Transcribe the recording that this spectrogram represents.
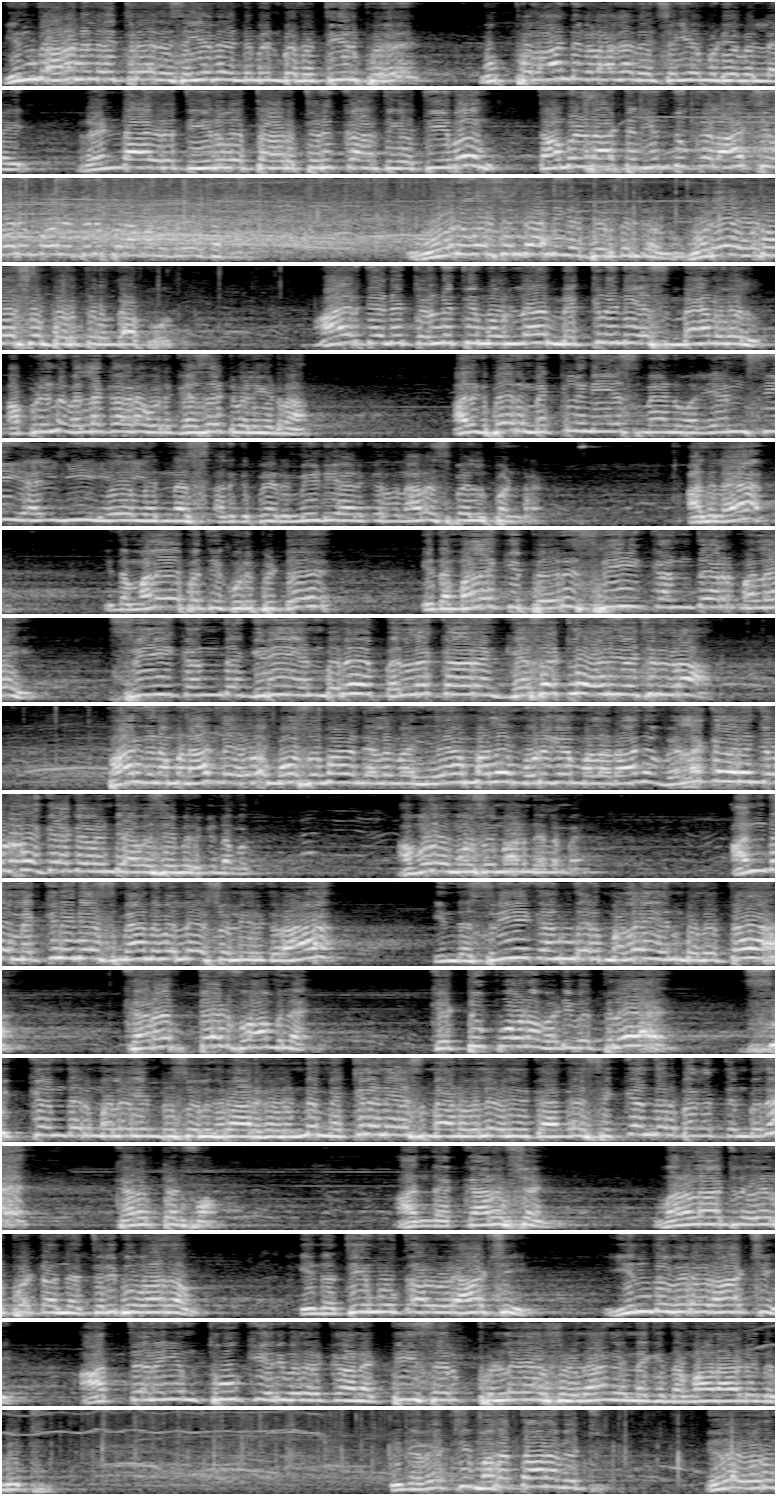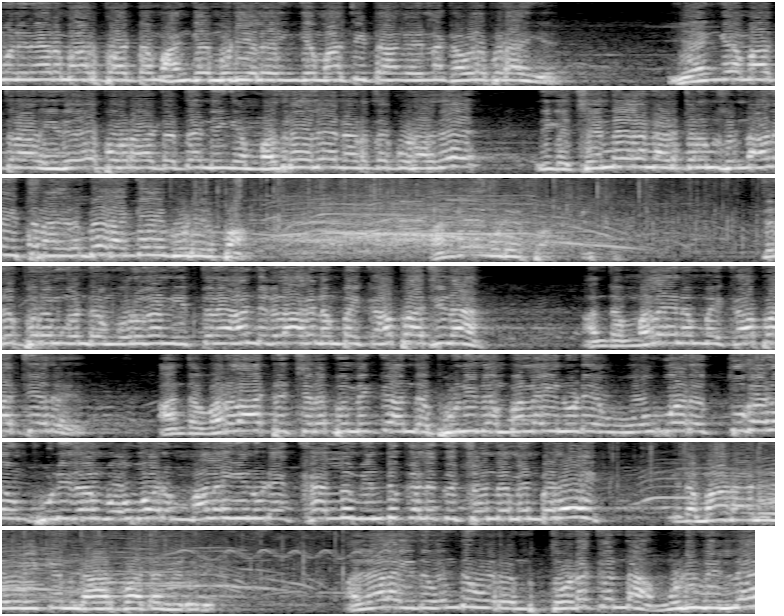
இந்த அறநிலையத்துறை அதை செய்ய வேண்டும் என்பது தீர்ப்பு. முப்பது ஆண்டுகளாக அதை செய்ய முடியவில்லை. இரண்டாயிரத்தி இருபத்தி ஆறு திருக்கார்த்திகை தீபம் தமிழ்நாட்டில் இந்துக்கள் ஆட்சி வரும்போது திருப்பரங்குன்றத்தில் ஒரு வருஷம் தான் நீங்க பொறுத்திருக்கணும். ஒரே ஒரு வருஷம் பொறுத்திருந்தா போதும். ஆயிரத்தி எண்ணூத்தி தொண்ணூத்தி மூணுல மெக்லினியஸ் மேனுவல் அப்படின்னு வெள்ளக்காரன் ஒரு கெசட் வெளியிடுறான். அதுக்கு பேரு மெக்லினியஸ் மேனுவல். எம்சிஎல்இஏஎன்எஸ் அதுக்கு பேரு மீடியா இருக்கிறதுனால ஸ்பெல் பண்றேன். அதுல இந்த மலையை பத்தி குறிப்பிட்டு இந்த மலைக்கு பேரு ஸ்ரீகந்தர் மலை. ஸ்ரீகந்தகிரி என்பது வெள்ளக்காரன் கெசட்ல எழுதி வச்சிருக்கிறான். பாருங்க நம்ம நாட்டுல எவ்வளவு மோசமான நிலைமை. ஏன் மலை முருகன் மலடான்னு வெள்ளக்காரன் சொல்றத கேட்க வேண்டிய அவசியம் இருக்கு நமக்கு. அவ்வளவு மோசமான நிலைமை. அந்த மெக்கனினியஸ் மேனுவல்ல சொல்லி இருக்கிறான் இந்த ஸ்ரீகந்தர் மலை என்பதைத்தான் கரப்டட் ஃபார்ம்ல கெட்டுப்போன வடிவத்தில் சிக்கந்தர் மலை என்று சொல்கிறார்கள் என்று மெக்கலனேஸ் மேனுவல் எழுதியிருக்காங்க. சிக்கந்தர் பகத் என்பது கரப்டட் ஃபார்ம் அந்த கரப்ஷன் வரலாற்றில் ஏற்பட்ட அந்த திரிபுவாதம் இந்த திமுகவுடைய ஆட்சி இந்து வீரர் ஆட்சி அத்தனையும் தூக்கி எறிவதற்கான டீசர் பிள்ளையார் சொல்லிதாங்க இன்னைக்கு இந்த மாநாடு இந்த வெற்றி. இந்த வெற்றி மகத்தான வெற்றி. ஏதோ ஒரு மணி நேரம் ஆர்ப்பாட்டம் அங்கே முடியல இங்க மாத்திட்டாங்க எல்லாம் கவலைப்படாதீங்க. எங்க மாத்திரம் இதே போராட்டத்தை நீங்க மதுரையிலே நடத்தக்கூடாது. நீங்க சென்னையில நடத்தணும்னு சொன்னாலும் இத்தனாயிரம் பேர் அங்கேயும் கூடியிருப்பான். அங்கேயும் கூடியிருப்பான். திருப்புறம் கொண்ட முருகன் இத்தனை ஆண்டுகளாக நம்மை காப்பாற்றினார். அந்த மலை நம்மை காப்பாற்றியது. அந்த வரலாற்று சிறப்பு மிக்க அந்த புனித மலையினுடைய ஒவ்வொரு துகளும் புனிதம் ஒவ்வொரு மலையினுடைய கல்லும் இந்துக்களுக்கு சொந்தம் என்பதை இந்த மாநாடு நிரூபிக்கும் இந்த ஆர்ப்பாட்டம் நிரூபிக்கும் அதனால இது வந்து ஒரு தொடக்கம் தான் முடிவு இல்லை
